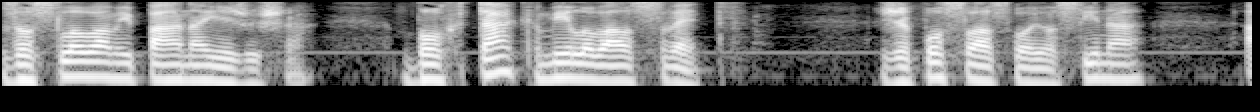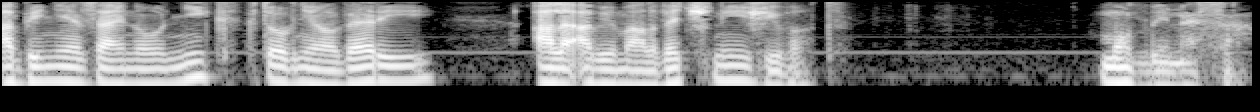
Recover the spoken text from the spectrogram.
so slovami pána Ježiša. Boh tak miloval svet, že poslal svojho syna, aby nezajnul nik, kto v neho verí, ale aby mal väčší život. Modlíme sa.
